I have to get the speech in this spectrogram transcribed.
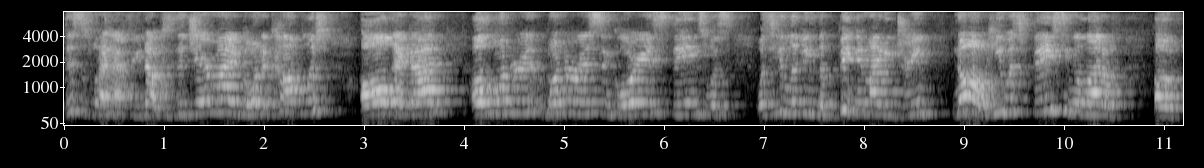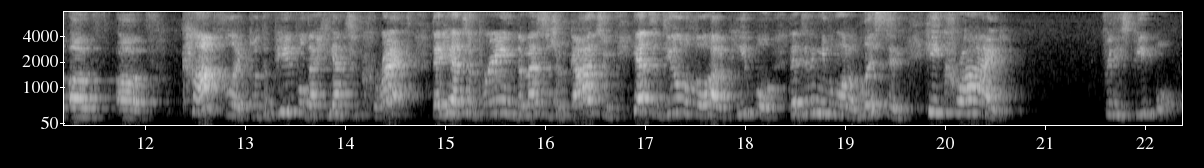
This is what I have for you now. Because did Jeremiah go and accomplish all that God all the wondrous, wondrous and glorious things? Was, was he living the big and mighty dream? No, he was facing a lot of, of, of, of conflict with the people that he had to correct, that he had to bring the message of God to. He had to deal with a lot of people that didn't even want to listen. He cried for these people.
